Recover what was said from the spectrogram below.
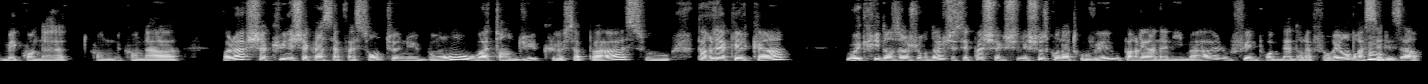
mais qu'on a qu'on qu'on a, voilà, chacune et chacun à sa façon, tenu bon ou attendu que ça passe ou parlé à quelqu'un ou écrit dans un journal, je sais pas, les choses qu'on a trouvées ou parler à un animal ou fait une promenade dans la forêt, embrasser Mmh. les arbres.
